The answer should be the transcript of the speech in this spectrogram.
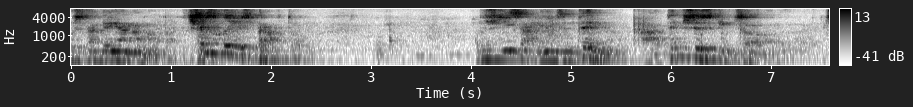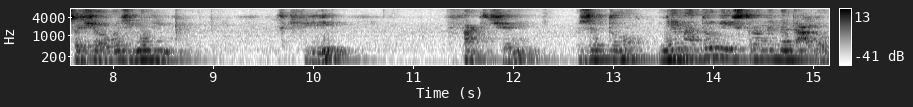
ustawienia na mapach. Wszystko jest prawdą. Różnica między tym, a tym wszystkim, co, co się o Łodzi mówi, tkwi w fakcie, że tu nie ma drugiej strony medalu,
